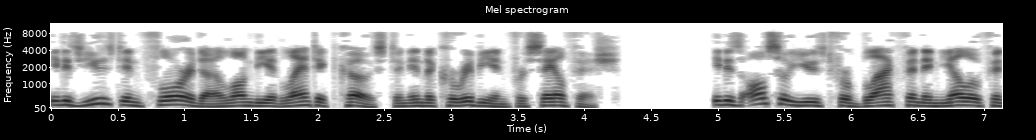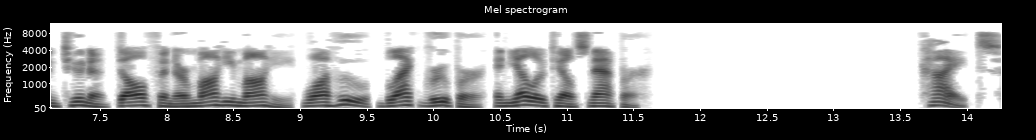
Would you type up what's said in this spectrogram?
It is used in Florida along the Atlantic coast and in the Caribbean for sailfish. It is also used for blackfin and yellowfin tuna, dolphin or mahi-mahi, wahoo, black grouper, and yellowtail snapper. Kites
